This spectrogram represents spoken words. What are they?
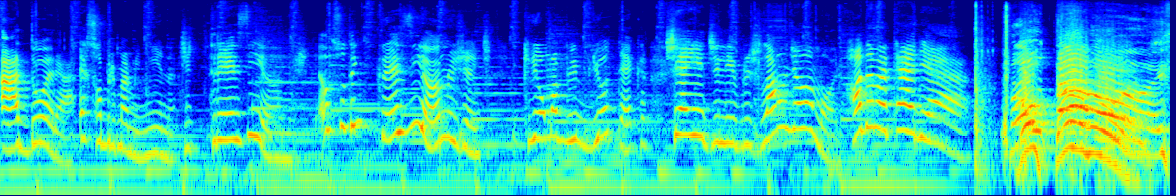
adorar. É sobre uma menina de 13 anos. Ela só tem 13 anos, gente. E criou uma biblioteca cheia de livros lá onde ela mora. Roda a matéria! Voltamos!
